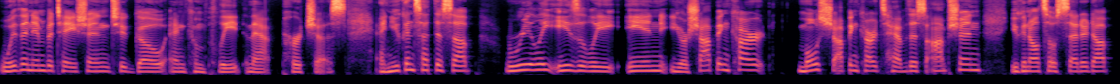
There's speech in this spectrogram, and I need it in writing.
with an invitation to go and complete that purchase. And you can set this up really easily in your shopping cart most shopping carts have this option. You can also set it up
